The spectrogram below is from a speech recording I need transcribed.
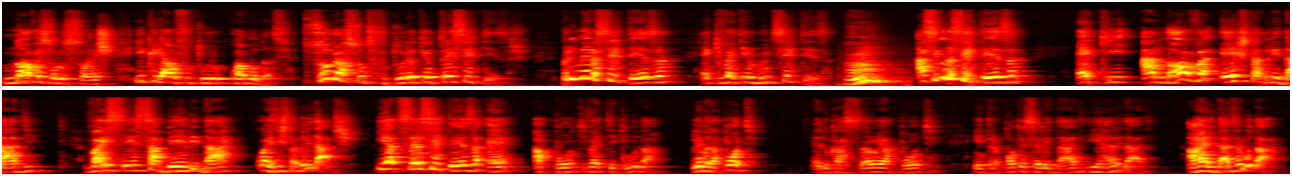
novas soluções e criar um futuro com abundância. Sobre o assunto futuro, eu tenho três certezas. Primeira certeza é que vai ter muita certeza. Hã? A segunda certeza é que a nova estabilidade vai ser saber lidar com as instabilidades. E a terceira certeza é a ponte vai ter que mudar. Lembra da ponte? A educação é a ponte entre a potencialidade e a realidade. A realidade vai mudar.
